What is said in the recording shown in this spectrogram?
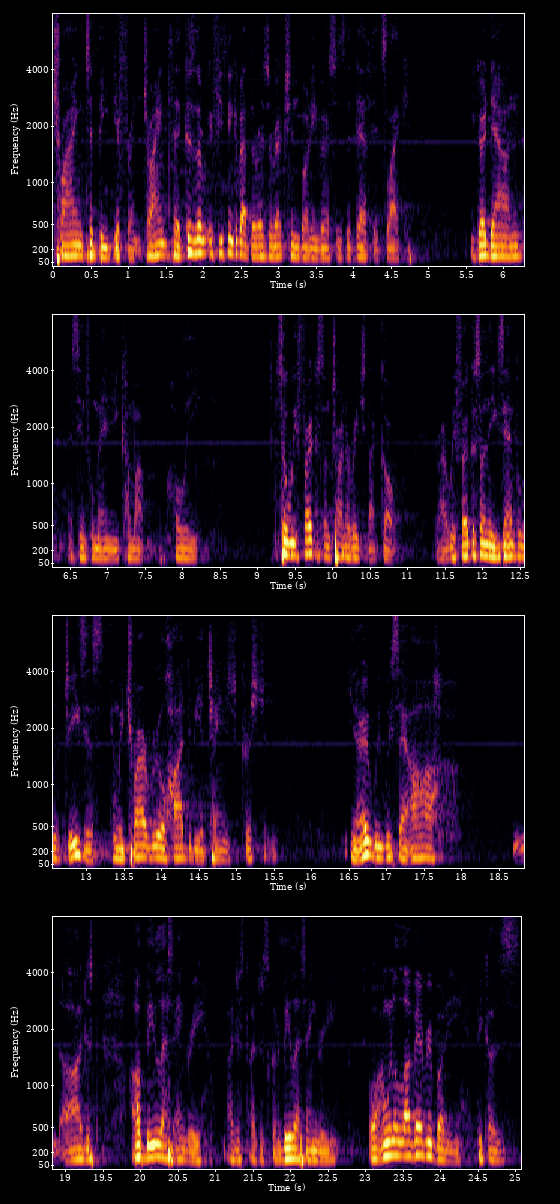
trying to be different, trying to, because if you think about the resurrection body versus the death, it's like you go down a sinful man and you come up holy so we focus on trying to reach that goal, right? We focus on the example of Jesus and we try real hard to be a changed Christian. You know, we, we say, ah, oh, I just, I'll be less angry. I just, I just got to be less angry. Or I'm going to love everybody because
